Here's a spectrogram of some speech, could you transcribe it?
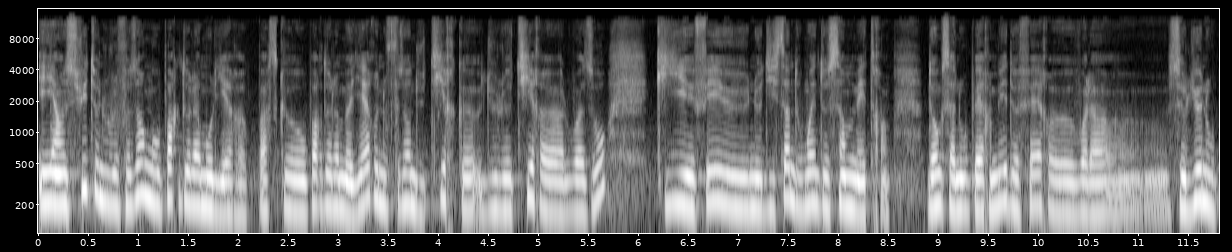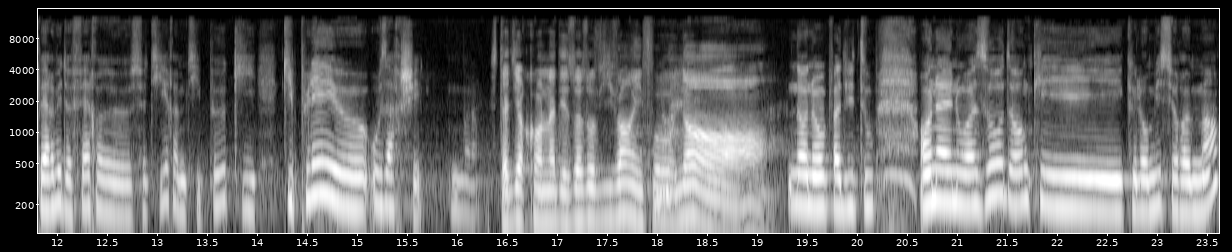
Et ensuite, nous le faisons au parc de la Molière, parce qu'au parc de la Molière, nous faisons du tir, du, le tir à l'oiseau qui fait une distance de moins de 100 mètres. Donc ça nous permet de faire, euh, voilà, ce lieu nous permet de faire euh, ce tir un petit peu qui, qui plaît euh, aux archers. C'est-à-dire qu'on a des oiseaux vivants, il faut... Non Non, non, pas du tout. On a un oiseau donc que l'on met sur un mât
